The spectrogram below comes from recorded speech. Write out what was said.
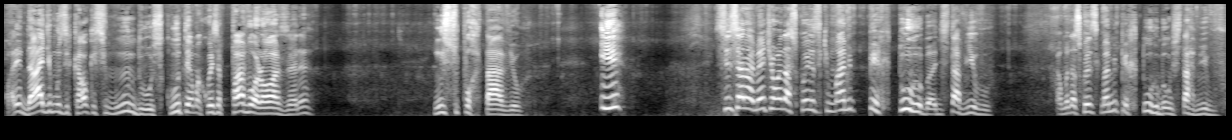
Qualidade musical que esse mundo escuta é uma coisa pavorosa, né? Insuportável. E, sinceramente, é uma das coisas que mais me perturba de estar vivo. É uma das coisas que mais me perturbam estar vivo.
